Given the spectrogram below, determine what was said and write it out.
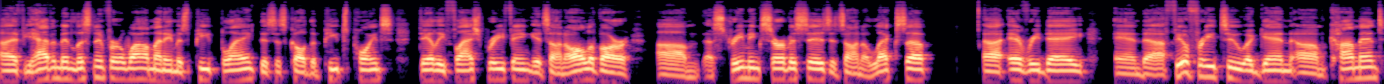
uh, if you haven't been listening for a while, my name is Pete Blank. This is called the Pete's Points Daily Flash Briefing. It's on all of our um, uh, streaming services. It's on Alexa uh, every day. And uh, feel free to, again, um, comment.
